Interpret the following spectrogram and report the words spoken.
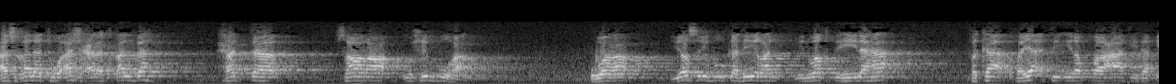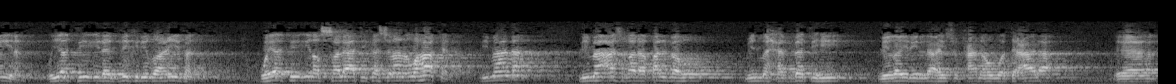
أشغلت وأشعلت قلبه حتى صار يحبها ويصرف كثيرا من وقته لها فيأتي إلى الطاعات ثقيلا ويأتي إلى الذكر ضعيفا ويأتي إلى الصلاة كسلانا وهكذا لماذا؟ لما أشغل قلبه من محبته لغير الله سبحانه وتعالى آه،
